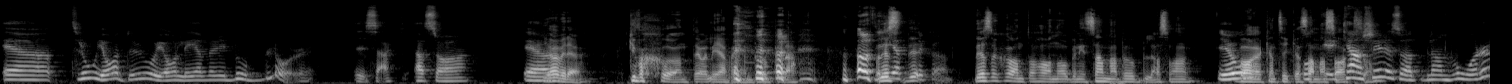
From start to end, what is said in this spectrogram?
eh, tror jag att du och jag lever i bubblor, Isak. Alltså, eh, Gör vi det? Gud vad skönt det är att leva i en bubbla. det är jätteskönt. Det är så skönt att ha någon i samma bubbla som man jo, bara kan tycka samma sak Kanske som. är det så att bland våra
